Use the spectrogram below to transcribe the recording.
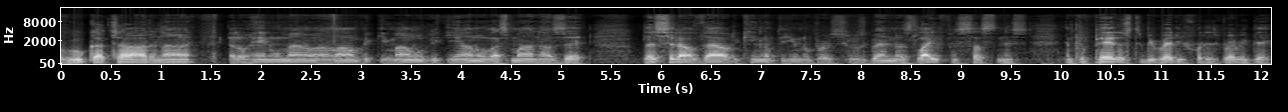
Baruch atah Adonai, Eloheinu manu alam vikimanu vikianu lasman hazet. Blessed art thou, the King of the universe, who has granted us life and sustenance and prepared us to be ready for this very day.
